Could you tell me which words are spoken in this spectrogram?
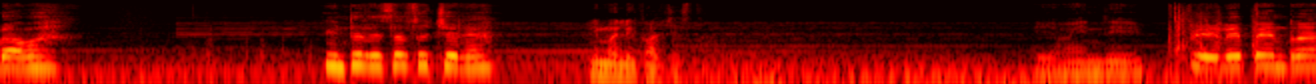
బావా ఇంటర్ రిజల్ట్స్ వచ్చారా నేను మళ్ళీ కాల్ చేస్తాను ఏమైంది? ఫెయిల్ అయిపోయినరా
